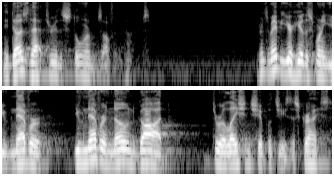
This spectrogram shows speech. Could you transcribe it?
He does that through the storms oftentimes. Friends, maybe you're here this morning, you've never, you've never known God through relationship with Jesus Christ.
